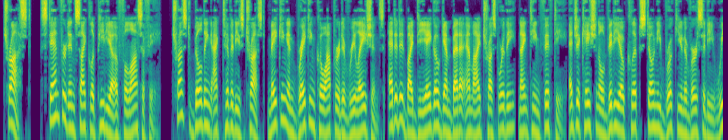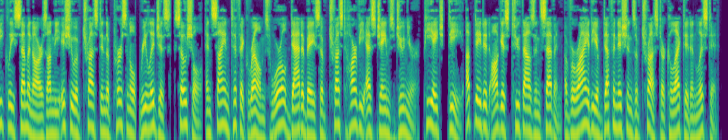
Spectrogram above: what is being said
Trust. Stanford Encyclopedia of Philosophy. Trust Building Activities Trust, Making and Breaking Cooperative Relations, edited by Diego Gambetta M. I. Trustworthy? 1950 educational video clip Stony Brook University Weekly Seminars on the Issue of Trust in the Personal, Religious, Social, and Scientific Realms World Database of Trust Harvey S. James, Jr., Ph.D. updated August 2007 a variety of definitions of trust are collected and listed.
